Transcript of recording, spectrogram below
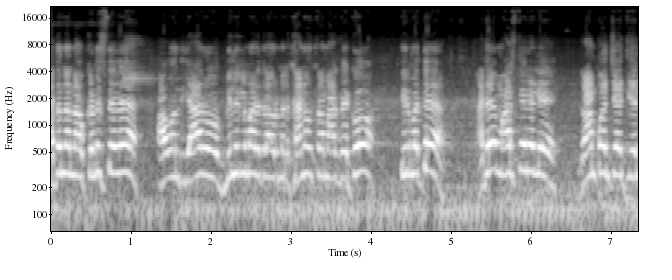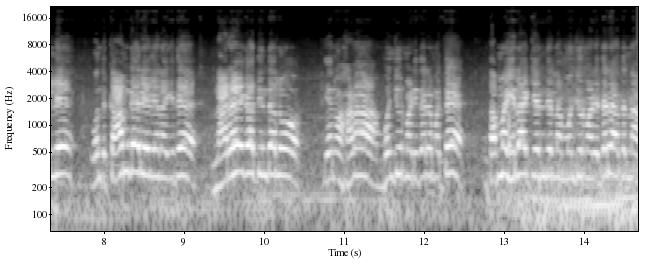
ಅದನ್ನು ನಾವು ಖಂಡಿಸ್ತೇವೆ. ಆ ಒಂದು ಯಾರು ಬಿಲ್ಗಳು ಮಾಡಿದ್ರೆ ಅವ್ರ ಮೇಲೆ ಕಾನೂನು ಕ್ರಮ ಆಗಬೇಕು. ತಿರ್ ಮತ್ತೆ ಅದೇ ಮಾಸ್ತೇನಹಳ್ಳಿ ಗ್ರಾಮ ಪಂಚಾಯತಿಯಲ್ಲಿ ಒಂದು ಕಾಮಗಾರಿಯಲ್ಲಿ ಏನಾಗಿದೆ, ನರೇಗಾದಿಂದಲೂ ಏನು ಹಣ ಮಂಜೂರು ಮಾಡಿದ್ದಾರೆ ಮತ್ತು ತಮ್ಮ ಇಲಾಖೆಯಿಂದ ಮಂಜೂರು ಮಾಡಿದ್ದಾರೆ. ಅದನ್ನು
